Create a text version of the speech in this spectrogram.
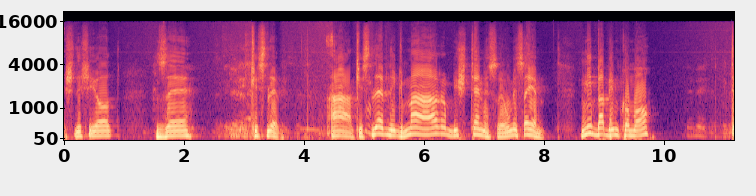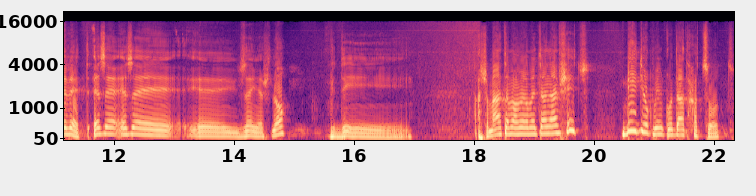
שלישיות זה כסלו. אה, כסלו נגמר ב-12, הוא מסיים. מי בא במקומו? טבת. איזה, איזה, אה, זה יש לו? גדי. עכשיו מה אתה אומר בנתן להפשיץ? בדיוק בנקודת חצות,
